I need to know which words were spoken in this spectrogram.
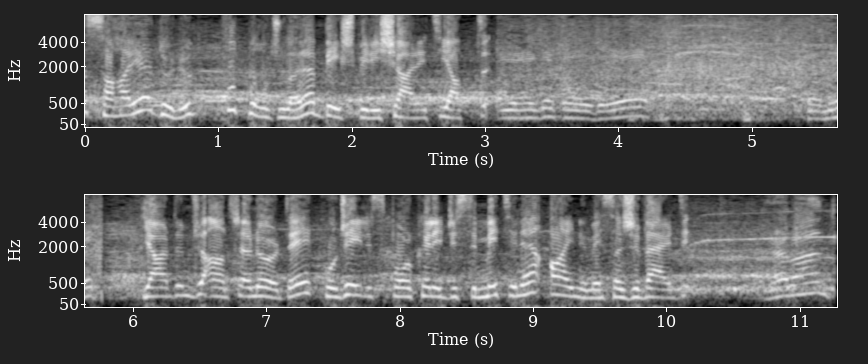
Sonra sahaya dönüp futbolculara 5-1 işareti yaptı. Yardımcı antrenör de Kocaeli Spor kalecisi Metin'e aynı mesajı verdi. Levent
